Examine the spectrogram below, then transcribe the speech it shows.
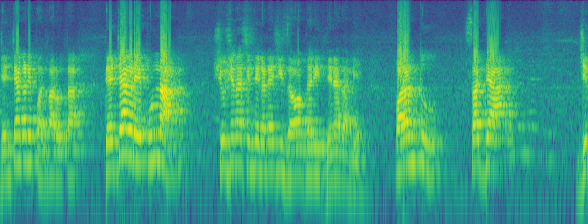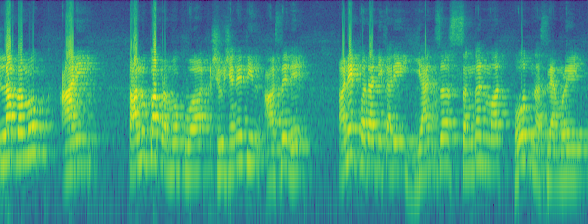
ज्यांच्याकडे पदभार होता त्यांच्याकडे पुन्हा शिवसेना शिंदे गटाची जबाबदारी देण्यात आली आहे. परंतु सध्या जिल्हा प्रमुख आणि तालुका प्रमुख व शिवसेनेतील असलेले अनेक पदाधिकारी यांचं संगनमत होत नसल्यामुळे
